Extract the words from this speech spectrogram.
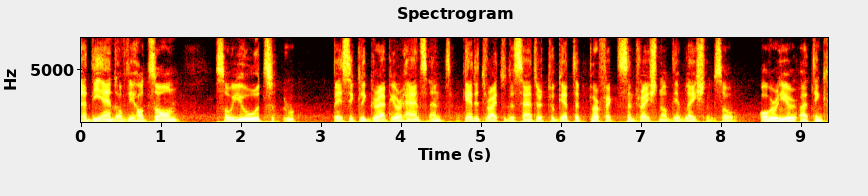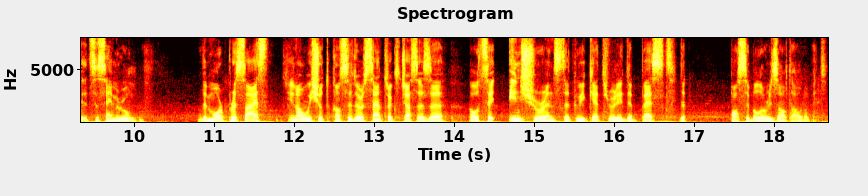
at the end of the hot zone so you would basically grab your hands and get it right to the center to get the perfect centration of the ablation. So over here, I think it's the same rule. The more precise, you know, we should consider CenTrax just as a, I would say, insurance that we get really the best the possible result out of it.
